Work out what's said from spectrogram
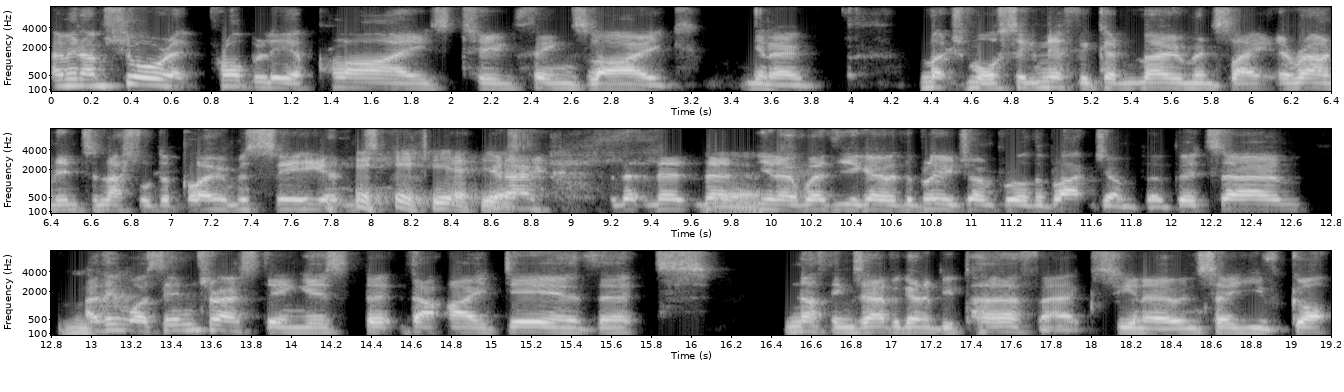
I mean, I'm sure it probably applies to things like, you know, much more significant moments like around international diplomacy and yeah, you know than yeah. you know whether you go with the blue jumper or the black jumper but um, mm. i think what's interesting is that that idea that nothing's ever going to be perfect you know and so you've got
